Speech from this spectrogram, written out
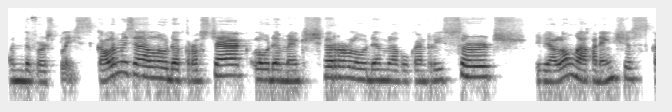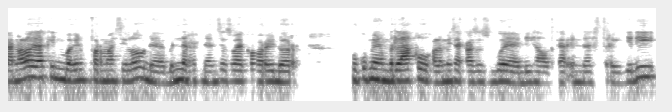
on the first place. Kalau misalnya lo udah cross check, lo udah make sure, lo udah melakukan research, ya lo nggak akan anxious karena lo yakin bahwa informasi lo udah bener dan sesuai koridor hukum yang berlaku kalau misalnya kasus gue ya di healthcare industry. Jadi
